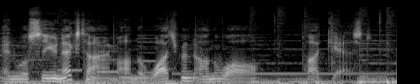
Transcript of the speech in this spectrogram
and we'll see you next time on the Watchman on the Wall podcast.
